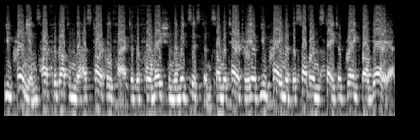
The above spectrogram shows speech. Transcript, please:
Ukrainians have forgotten the historical fact of the formation and existence on the territory of Ukraine of the sovereign state of Great Bulgaria,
